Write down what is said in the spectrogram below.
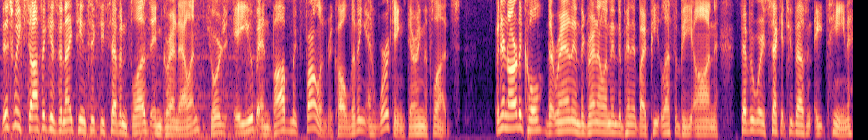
This week's topic is the 1967 floods in Grand Island. George Ayoub and Bob McFarland recall living and working during the floods. In an article that ran in the Grand Island Independent by Pete Letheby on February 2nd, 2018,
